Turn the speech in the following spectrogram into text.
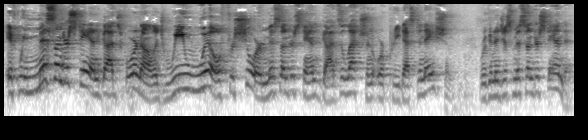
If we misunderstand God's foreknowledge, we will for sure misunderstand God's election or predestination. We're going to just misunderstand it.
